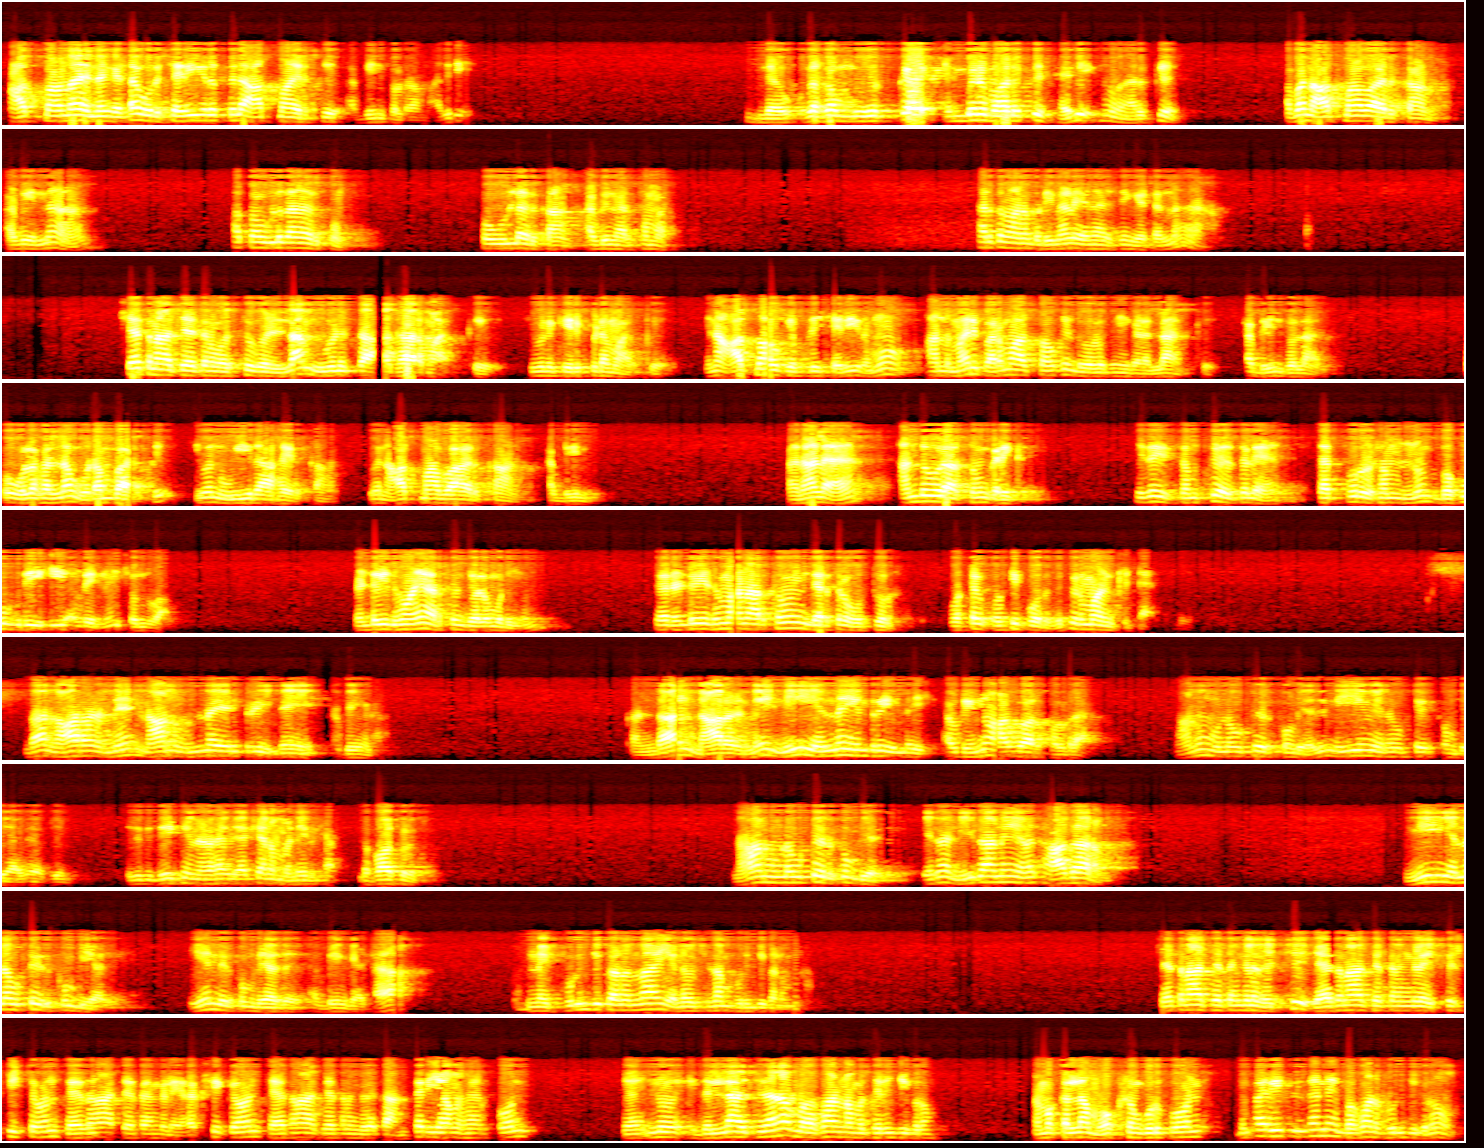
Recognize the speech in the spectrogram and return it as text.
ஆத்மானா என்னன்னு கேட்டா ஒரு சரீரத்துல ஆத்மா இருக்கு அப்படின்னு சொல்ற மாதிரி. இந்த உலகம் முழுக்க எம்பெருமானுக்கு சரீரம் இருக்கு. அவன் ஆத்மாவா இருக்கான் அப்படின்னா ஆத்மா உள்ளதானே இருக்கும். இப்போ உள்ள இருக்கான் அப்படின்னு அர்த்தமா. அர்த்தமானபடினால என்ன விஷயம் கேட்டேன்னா சேத்தனா சேத்தன வஸ்துகள் எல்லாம் இவனுக்கு ஆதாரமா இருக்கு இவனுக்கு இருப்பிடமா இருக்கு ஏன்னா ஆத்மாவுக்கு எப்படி சரீரமோ அந்த மாதிரி பரமாத்மாவுக்கு இந்த உலகங்கள் எல்லாம் இருக்கு அப்படின்னு சொல்லாரு இப்போ உலகெல்லாம் உடம்பா இருக்கு. இவன் உயிராக இருக்கான். இவன் ஆத்மாவாக இருக்கான் அப்படின்னு. அதனால அந்த ஒரு அர்த்தமும் கிடைக்கும். இதை சம்ஸ்கிருதத்துல தத்புருஷம்னு பகுபிரீகி அப்படின்னு சொல்லுவா ரெண்டு விதமான அர்த்தம் சொல்ல முடியும். ரெண்டு விதமான அர்த்தமும் இந்த இடத்துல ஒத்துரு ஒட்ட ஒட்டி போறது பெருமான் கிட்ட தான் நாராயணனே நான் உன்னை என்று இல்லை அப்படிங்கிறார். கண்டால் நாராயணனே நீ என்ன என்று இல்லை அப்படின்னு ஆழ்வார் சொல்றார். நானும் உன்னை விட்டு இருக்க முடியாது நீயும் என்னை விட்டு இருக்க முடியாது அப்படின்னு. இதுக்கு தேசிய நிறைய வியாக்கியானம் பண்ணியிருக்கேன் இந்த பாசுரத்தை. நான் உன்னை விட்டு இருக்க முடியாது. ஏன்னா நீதானே எனக்கு ஆதாரம். நீ என்னை விட்டு இருக்க முடியாது. ஏன் இருக்க முடியாது அப்படின்னு கேட்டா உன்னை புரிஞ்சுக்கணும்னா என்னை வச்சுதான் புரிஞ்சுக்கணும் சேத்தனா சேத்தங்களை வச்சு சேதனா சேத்தனங்களை சிருஷ்டிச்சவன் சேதனா சேத்தனங்களை ரட்சிக்கவன் சேதனா சேத்தனங்களுக்கு அந்தரியாம இருப்பவன் இன்னும் இதெல்லாம் வச்சுதானே பகவான் நம்ம தெரிஞ்சுக்கிறோம். நமக்கெல்லாம் மோட்சம் கொடுப்பவன். இந்த மாதிரி ரீதியில் தானே பகவானை புரிஞ்சுக்கிறோம்.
